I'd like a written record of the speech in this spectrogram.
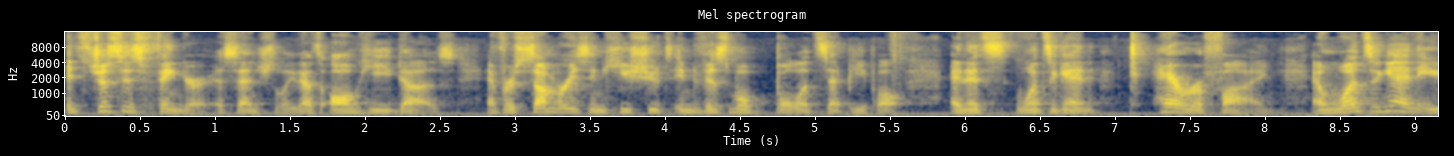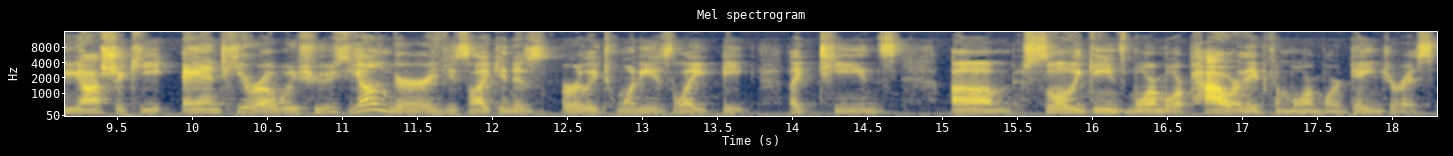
it's just his finger, essentially. That's all he does. And for some reason, he shoots invisible bullets at people. And it's, once again, terrifying. And once again, Inuyashiki and Hiro, who's younger, he's like in his early 20s, late eight, like teens, um, slowly gains more and more power, they become more and more dangerous,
